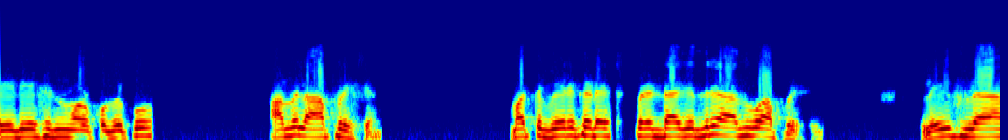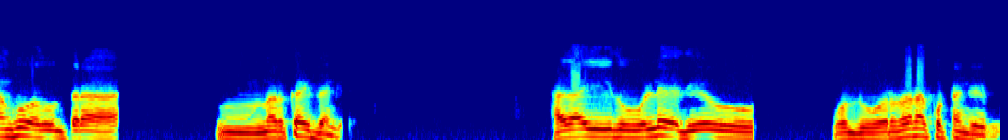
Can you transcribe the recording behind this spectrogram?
ರೇಡಿಯೇಷನ್ ಮಾಡ್ಕೋಬೇಕು. ಆಮೇಲೆ ಆಪರೇಷನ್ ಮತ್ತೆ ಬೇರೆ ಕಡೆ ಸ್ಪ್ರೆಡ್ ಆಗಿದ್ರೆ ಅದು ಆಪರೇಷನ್ ಲೈಫ್ ಲಾಂಗು ಅದು ಒಂಥರ ಹ್ಮ್, ನರಕ ಇದ್ದಂಗೆ. ಹಾಗಾಗಿ ಇದು ಒಳ್ಳೆ ದೇವು ಒಂದು ವರದಾನ ಕೊಟ್ಟಂಗೆ ಇದು.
